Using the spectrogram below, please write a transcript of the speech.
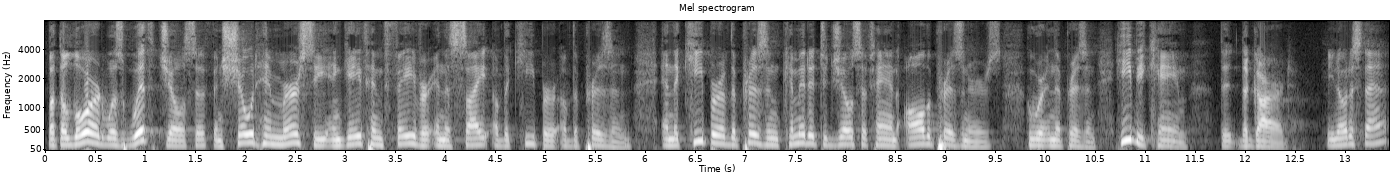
But the Lord was with Joseph and showed him mercy and gave him favor in the sight of the keeper of the prison. And the keeper of the prison committed to Joseph's hand all the prisoners who were in the prison. He became the, the guard. You notice that?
